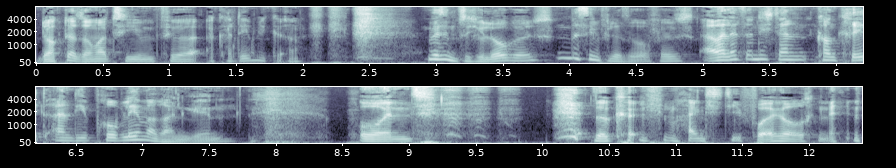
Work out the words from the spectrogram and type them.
Dr. Sommer-Team für Akademiker. Ein bisschen psychologisch, ein bisschen philosophisch, aber letztendlich dann konkret an die Probleme rangehen. Und so könnten wir eigentlich die Folge auch nennen.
